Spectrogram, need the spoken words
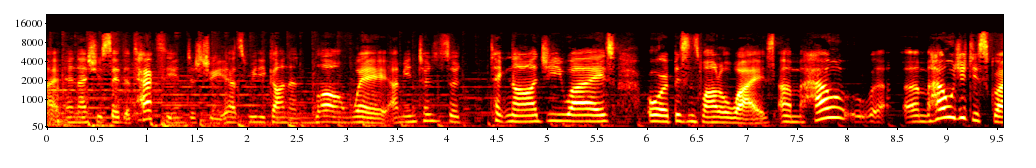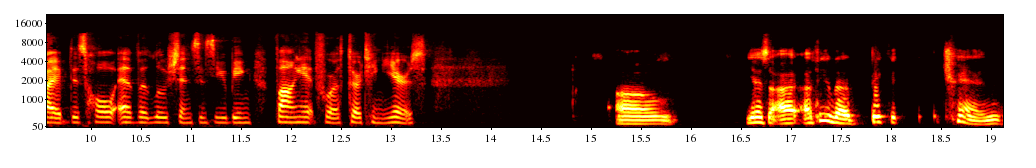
and I should say the taxi industry has really gone a long way. I mean, in terms of technology-wise or business model-wise, um, how um, how would you describe this whole evolution since you've been following it for 13 years? Um, yes, I, I think the big trend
